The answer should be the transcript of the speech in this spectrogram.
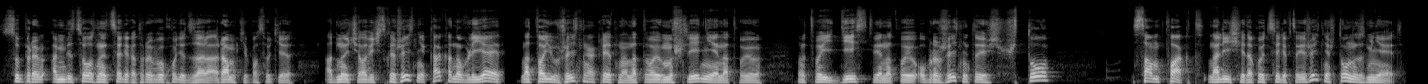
супер амбициозной цели, которая выходит за рамки, по сути, одной человеческой жизни, как оно влияет на твою жизнь конкретно, на твое мышление, на, твою, на твои действия, на твой образ жизни? То есть, что сам факт наличия такой цели в твоей жизни, что он изменяет?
